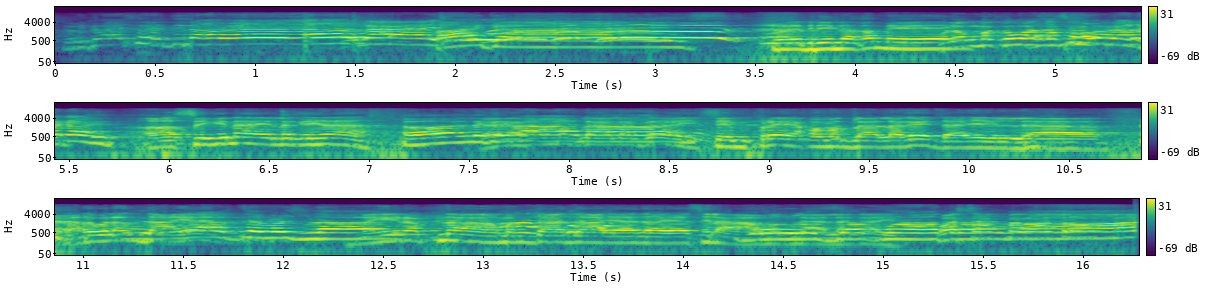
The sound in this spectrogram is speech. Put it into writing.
So guys, ready na kami! Guys! Hi guys! Ready na kami. Walang magawa sa Sino buwan. maglalagay? Ah, sige na, ilagay na. Ah, ilagay Kaya na ako maglalagay. Siyempre, ako maglalagay dahil ah, para walang daya. Vlog. Mahirap na, magdadaya-daya sila. Ako What's up, maglalagay. mga What's up mga tropa?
